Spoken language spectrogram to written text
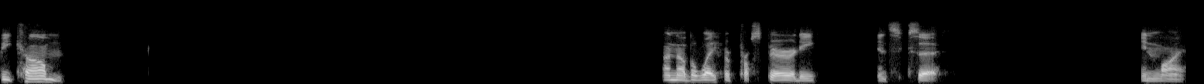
become another way for prosperity and success in life.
